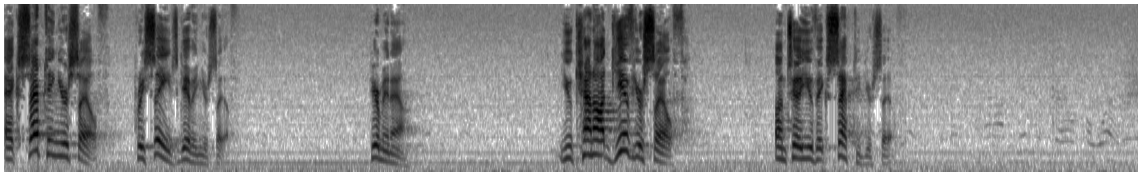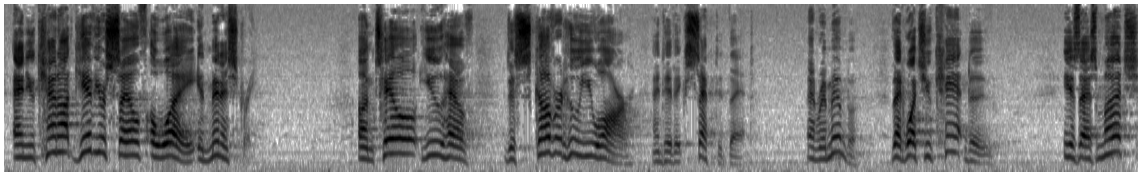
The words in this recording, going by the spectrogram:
Accepting yourself precedes giving yourself. Hear me now. You cannot give yourself until you've accepted yourself. And you cannot give yourself away in ministry until you have discovered who you are and have accepted that. And remember, that what you can't do is as much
